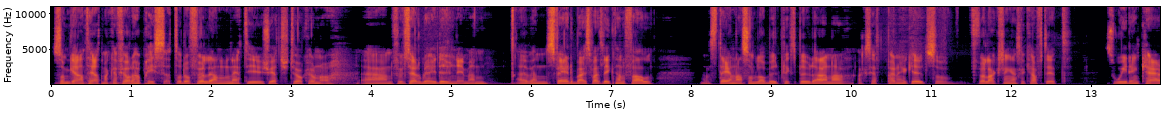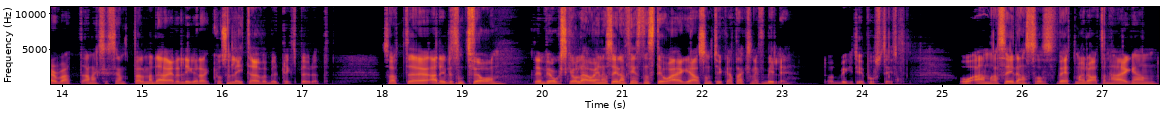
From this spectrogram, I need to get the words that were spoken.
som garanterar att man kan få det här priset och då föll den ner till 21-22 kronor. Eh, nu får vi se hur det blir i Duni men även Svedbergs var ett liknande fall. Det var Stena som la budpliktsbud där när acceptperioden gick ut så föll aktien ganska kraftigt. Swedencare var ett annat exempel, men där är det, ligger där kursen lite över budpliktsbudet. Så att eh, ja, det är liksom två, det är en vågskål där. Å ena sidan finns det en stor ägare som tycker att aktien är för billig, vilket ju är positivt. Å andra sidan så vet man idag att den här ägaren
